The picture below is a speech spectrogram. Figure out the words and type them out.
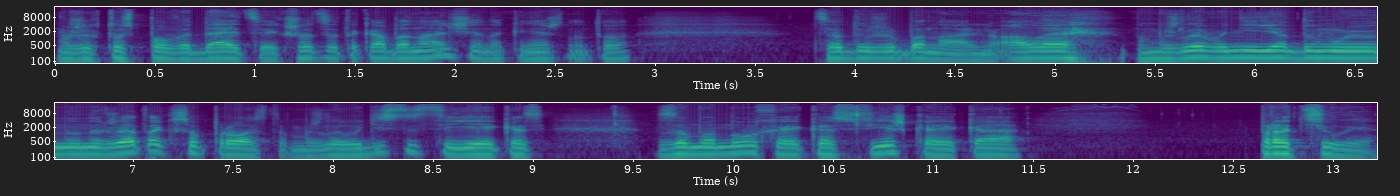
Може хтось поведеться. Якщо це така банальщина, звісно, то це дуже банально. Але, ну, можливо, ні, я думаю, ну невже так все просто? Можливо, в дійсності є якась замануха, якась фішка, яка працює.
